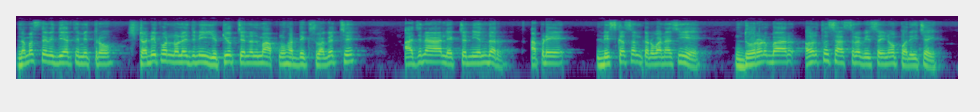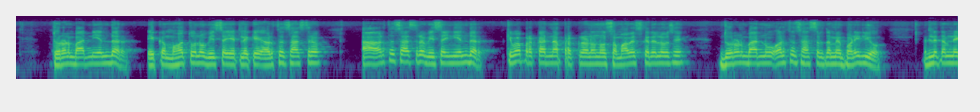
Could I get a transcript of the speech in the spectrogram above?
નમસ્તે વિદ્યાર્થી મિત્રો. સ્ટડી ફોર નોલેજની યુટ્યુબ ચેનલમાં આપનું હાર્દિક સ્વાગત છે. આજના આ લેક્ચરની અંદર આપણે ડિસ્કશન કરવાના છીએ ધોરણ બાર અર્થશાસ્ત્ર વિષયનો પરિચય. ધોરણ બારની અંદર એક મહત્વનો વિષય એટલે કે અર્થશાસ્ત્ર. આ અર્થશાસ્ત્ર વિષયની અંદર કેવા પ્રકારના પ્રકરણોનો સમાવેશ કરેલો છે? ધોરણ બારનું અર્થશાસ્ત્ર તમે ભણી લ્યો. એટલે તમને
